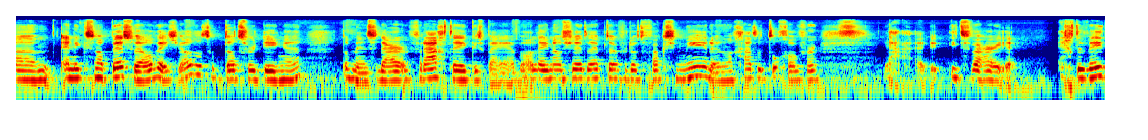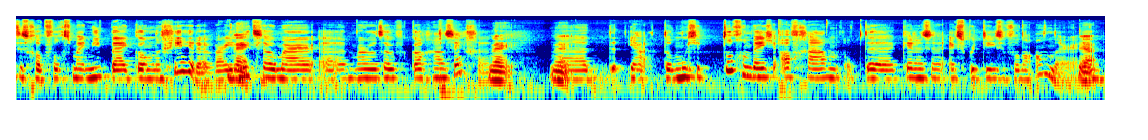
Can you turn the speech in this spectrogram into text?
Um, en ik snap best wel, weet je wel, dat op dat soort dingen, dat mensen daar vraagtekens bij hebben. Alleen als je het hebt over dat vaccineren, dan gaat het toch over ja, iets waar je echt de wetenschap volgens mij niet bij kan negeren. Waar je Nee. niet zomaar uh, maar wat over kan gaan zeggen. Nee. nee. Uh, d- ja, dan moet je toch een beetje afgaan op de kennis en expertise van een ander. Ja. En,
